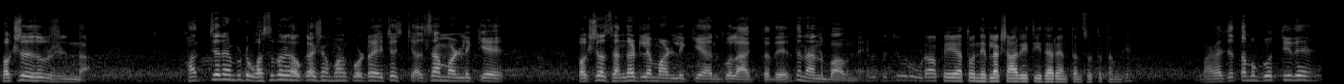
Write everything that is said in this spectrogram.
ಪಕ್ಷದ ಹಿತದೃಷ್ಟಿಯಿಂದ ಹತ್ತು ಜನ ಬಿಟ್ಟು ಹೊಸಬರಿಗೆ ಅವಕಾಶ ಮಾಡಿಕೊಟ್ರೆ ಹೆಚ್ಚೆಚ್ಚು ಕೆಲಸ ಮಾಡಲಿಕ್ಕೆ ಪಕ್ಷದ ಸಂಘಟನೆ ಮಾಡಲಿಕ್ಕೆ ಅನುಕೂಲ ಆಗ್ತದೆ ಅಂತ ನನ್ನ ಭಾವನೆ. ಸಚಿವರು ಉಡಾಫೆ ಅಥವಾ ನಿರ್ಲಕ್ಷ್ಯ ಆ ರೀತಿ ಇದ್ದಾರೆ ಅಂತ ಅನ್ಸುತ್ತೆ ತಮಗೆ? ಬಹಳ ಜನ ತಮಗೆ ಗೊತ್ತಿದೆ.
